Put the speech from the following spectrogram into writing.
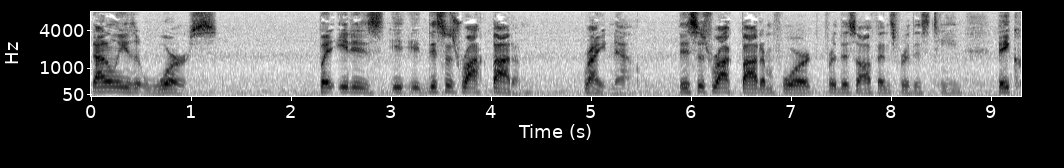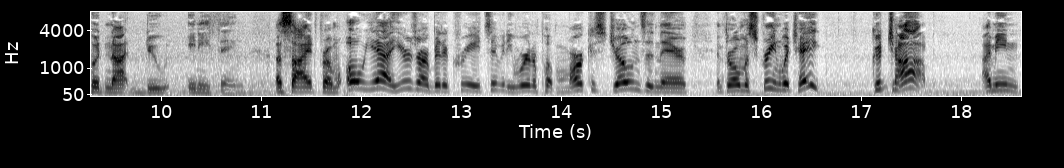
not only is it worse, but it is it, it, this is rock bottom right now. This is rock bottom for for this offense for this team. They could not do anything aside from, oh, yeah, here's our bit of creativity. We're going to put Marcus Jones in there and throw him a screen, which, hey, good job. I mean,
